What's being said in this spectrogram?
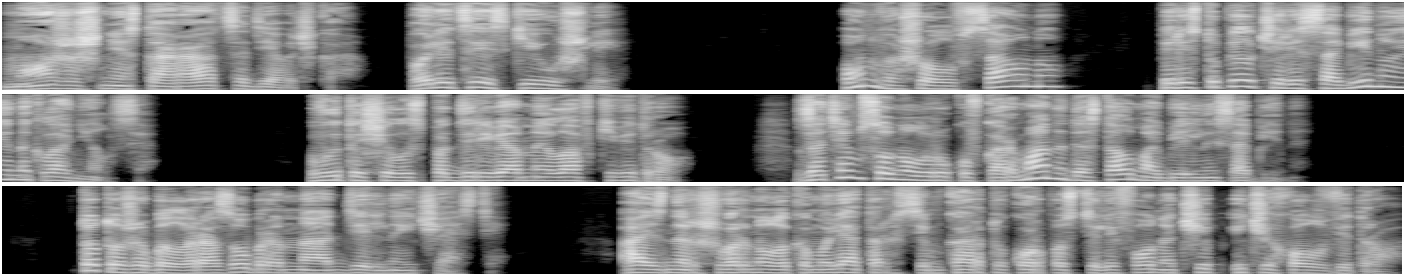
«Можешь не стараться, девочка. Полицейские ушли». Он вошел в сауну, переступил через Сабину и наклонился. Вытащил из-под деревянной лавки ведро. Затем сунул руку в карман и достал мобильный Сабины. Тот уже был разобран на отдельные части. Айзнер швырнул аккумулятор, сим-карту, корпус телефона, чип и чехол в ведро.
